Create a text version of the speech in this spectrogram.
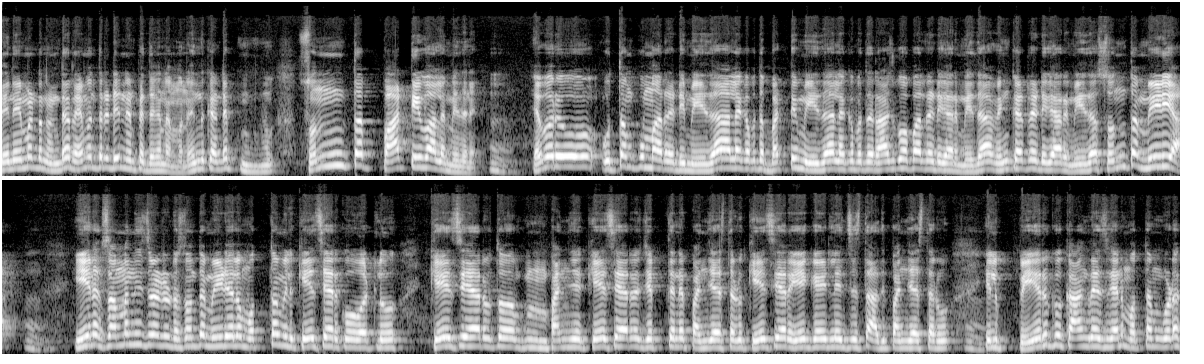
నేనేమంటానంటే రేవంత్ రెడ్డి నేను పెద్దగా నమ్మను. ఎందుకంటే సొంత పార్టీ వాళ్ళ మీదనే. ఎవరు ఉత్తమ్ కుమార్ రెడ్డి మీద లేకపోతే బట్టి మీద లేకపోతే రాజగోపాల్ రెడ్డి గారి మీద వెంకటరెడ్డి గారి మీద సొంత మీడియా ఈయనకు సంబంధించినటువంటి సొంత మీడియాలో మొత్తం వీళ్ళు కేసీఆర్ కోవట్లు కేసీఆర్తో పని కేసీఆర్ చెప్తేనే పనిచేస్తాడు కేసీఆర్ ఏ గైడ్ లైన్స్ ఇస్తే అది పనిచేస్తారు వీళ్ళు పేరుకు కాంగ్రెస్ కానీ మొత్తం కూడా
